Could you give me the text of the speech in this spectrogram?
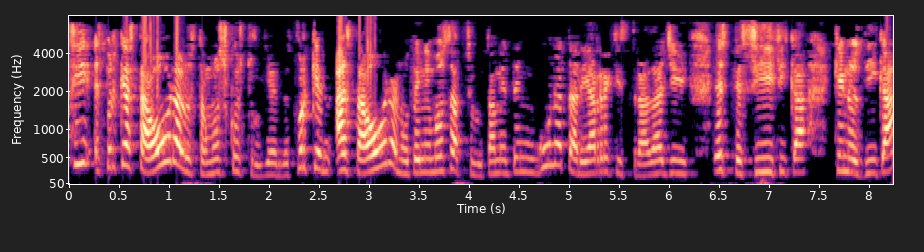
así es porque hasta ahora lo estamos construyendo, es porque hasta ahora no tenemos absolutamente ninguna tarea registrada allí específica que nos diga,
